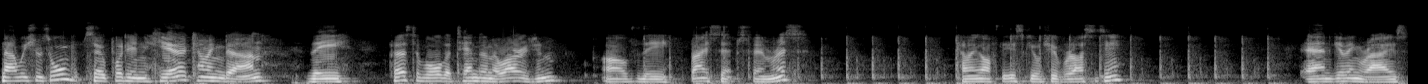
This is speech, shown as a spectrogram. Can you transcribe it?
Now we should also put in here, coming down, the first of all the tendon of origin of the biceps femoris, coming off the ischial tuberosity, and giving rise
